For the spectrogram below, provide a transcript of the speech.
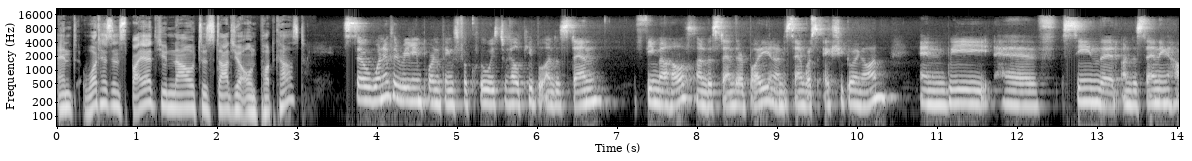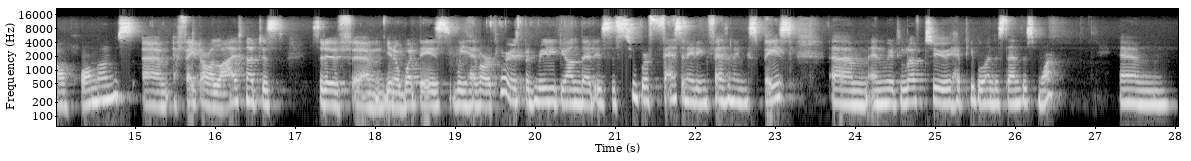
And what has inspired you now to start your own podcast? So, one of the really important things for Clue is to help people understand female health, understand their body, and understand what's actually going on. And we have seen that understanding how hormones um, affect our lives, not just sort of, um, you know, what days we have our periods, but really beyond that is a super fascinating, fascinating space. Um, and we'd love to have people understand this more. Um,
